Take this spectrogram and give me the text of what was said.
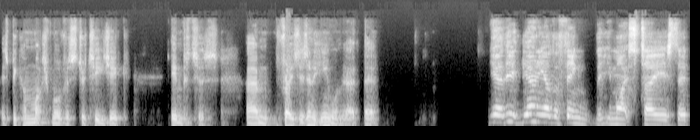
It's become much more of a strategic impetus. Um, Fraser, is anything you want to add there? Yeah, the, the only other thing that you might say is that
